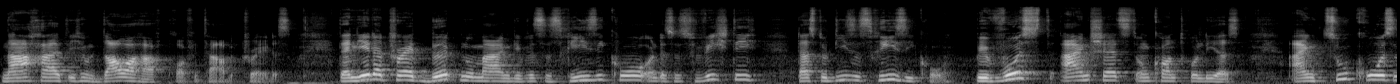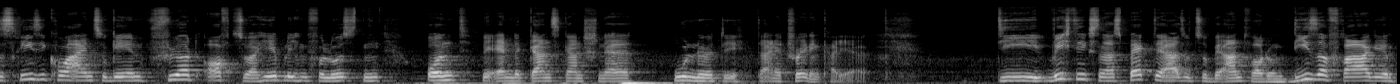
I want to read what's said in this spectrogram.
nachhaltig und dauerhaft profitabel tradest. Denn jeder Trade birgt nun mal ein gewisses Risiko und es ist wichtig, dass du dieses Risiko bewusst einschätzt und kontrollierst. Ein zu großes Risiko einzugehen führt oft zu erheblichen Verlusten und beende ganz, ganz schnell unnötig deine Trading-Karriere. Die wichtigsten Aspekte also zur Beantwortung dieser Frage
